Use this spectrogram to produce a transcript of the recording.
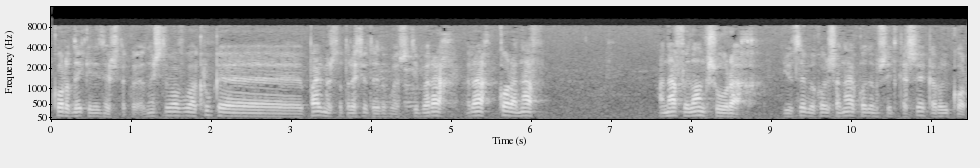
Кор декель, не знаю, что такое. Значит, во- вокруг э, пальмы что-то растет, я думаю, что типа рах, рах, кор, анаф, анаф и ланг шурах. Юцебе коль шана, кодом шит каше, король кор.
